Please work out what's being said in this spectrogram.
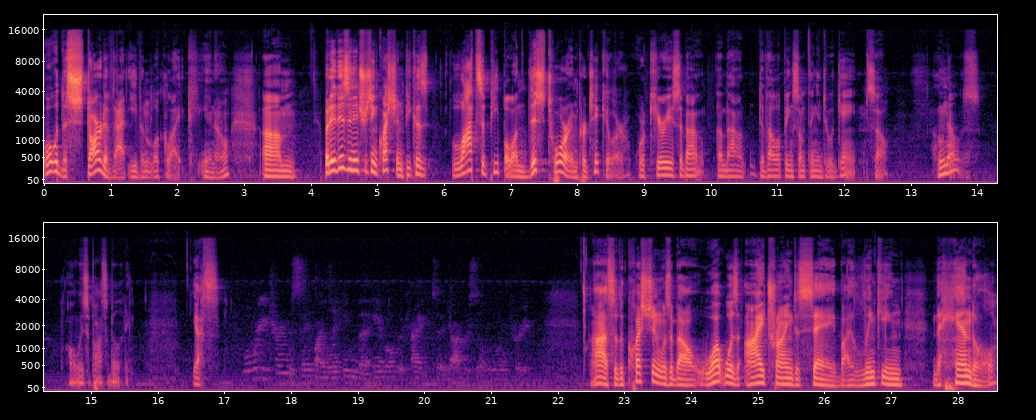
what would the start of that even look like? You know. Um, but it is an interesting question because lots of people on this tour in particular were curious about about developing something into a game. So, who knows? Always a possibility. Yes. What were you trying to say by linking the handle of the kite to Yggdrasil, the little tree? Ah, so the question was about what was I trying to say by linking the handle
